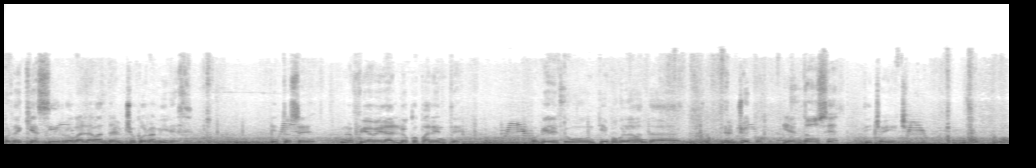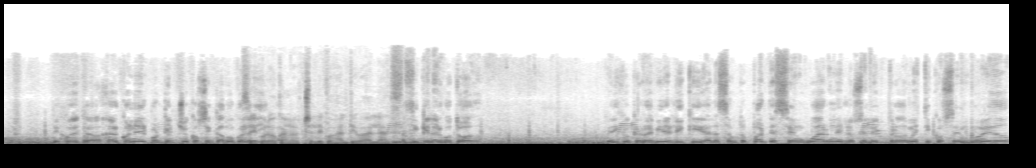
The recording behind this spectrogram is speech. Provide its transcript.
Recordé que así roba la banda del Choco Ramírez. Entonces me fui a ver al loco parente. Porque él estuvo un tiempo con la banda El Chueco. Y entonces, dicho y hecho. Dejó de trabajar con él porque el Chueco se encamó con la Se hija. colocan los chalecos antibalas. Así que largó todo. Me dijo que Ramírez liquida las autopartes en Warnes, los electrodomésticos en Boedo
